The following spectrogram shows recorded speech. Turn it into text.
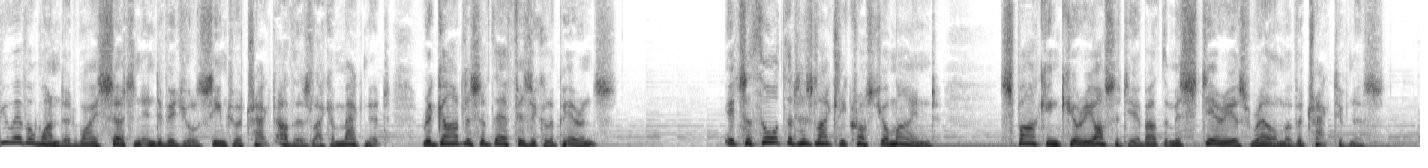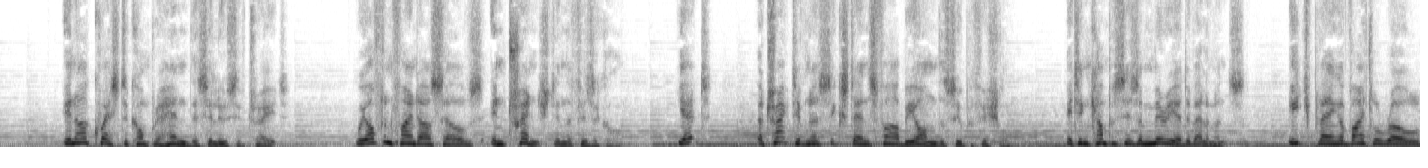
you ever wondered why certain individuals seem to attract others like a magnet, regardless of their physical appearance? It's a thought that has likely crossed your mind, sparking curiosity about the mysterious realm of attractiveness. In our quest to comprehend this elusive trait, we often find ourselves entrenched in the physical. Yet, attractiveness extends far beyond the superficial. It encompasses a myriad of elements, each playing a vital role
